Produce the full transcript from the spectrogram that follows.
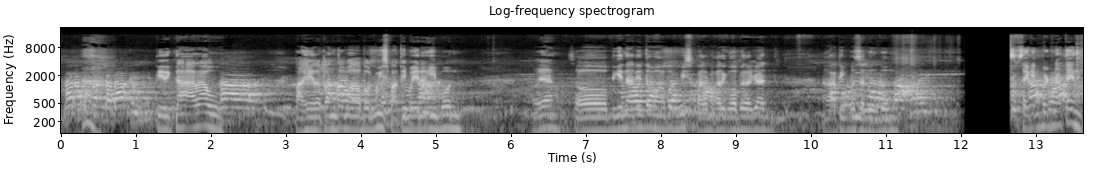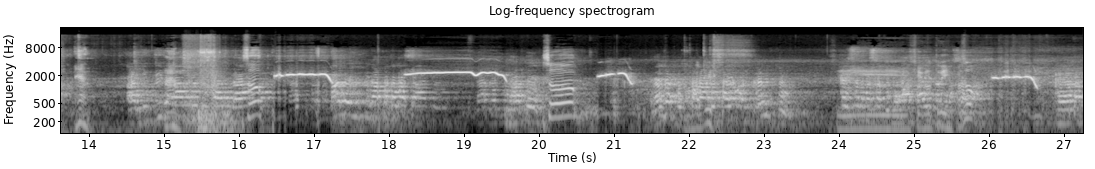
Lalaki Tirik na araw. Pahirapan to mga bagwis, pati ba ng ibon. So ayan, so bigyan natin to mga bagwis para makarecover agad ang ating pasalubong. Second bird natin. Ayan. ay hindi na nakakalimutan na Pasok! yung pinapagawa sa atin gagawin natin. Pasok! Ngayon, mas marami Bagwis. tayo ang grateful. Si Kaysa naman sa gumawa tayo 03. ng masama. Pasok! Kaya lang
